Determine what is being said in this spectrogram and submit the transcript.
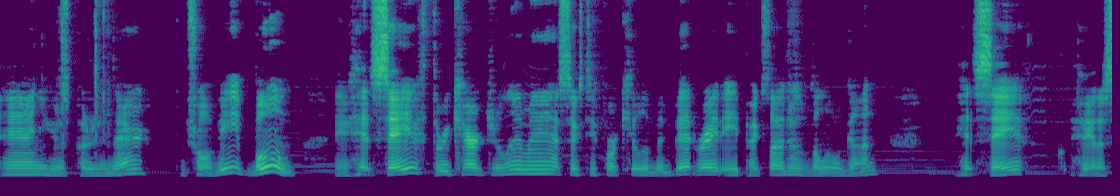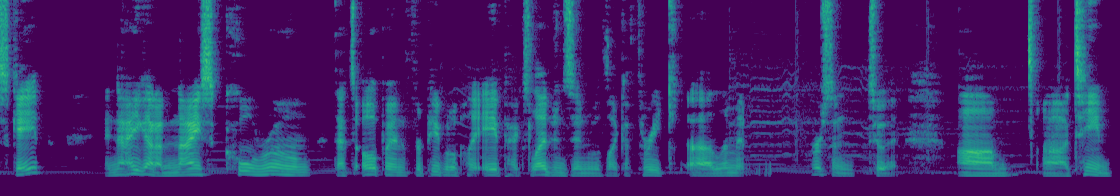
and you can just put it in there. Control V, boom, and you hit save. Three character limit, 64 kilobit bitrate, Apex Legends with a little gun. Hit save, hit escape, and now you got a nice, cool room that's open for people to play Apex Legends in with like a three uh, limit person to it um, uh, team.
